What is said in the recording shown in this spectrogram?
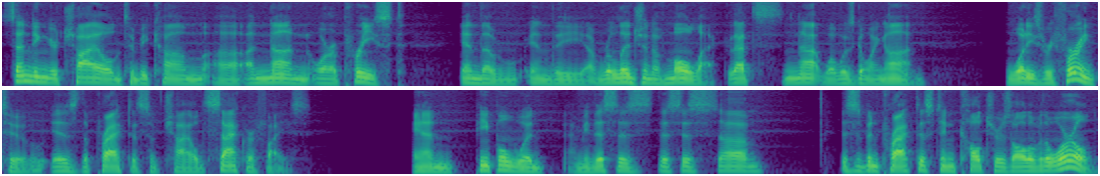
sending your child to become uh, a nun or a priest in the in the uh, religion of Molech. That's not what was going on. What he's referring to is the practice of child sacrifice, and people would. I mean, this is this is um, this has been practiced in cultures all over the world,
